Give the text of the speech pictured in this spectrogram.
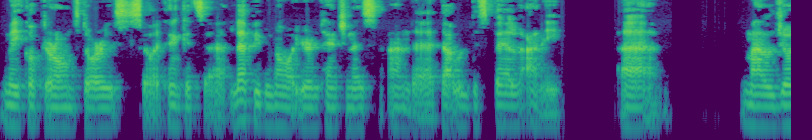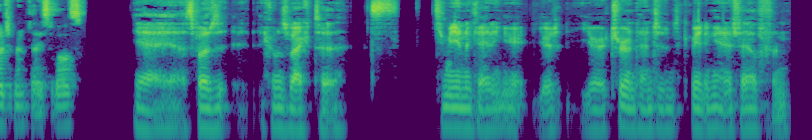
make up their own stories. So I think it's, uh, let people know what your intention is and, uh, that will dispel any, uh, maljudgment, I suppose. Yeah, yeah. I suppose it, it comes back to communicating your your your true intentions, communicating yourself, and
